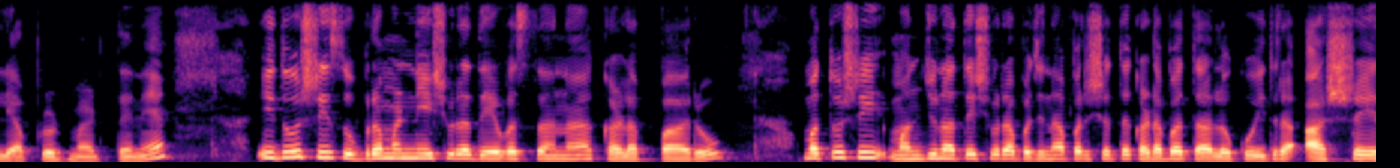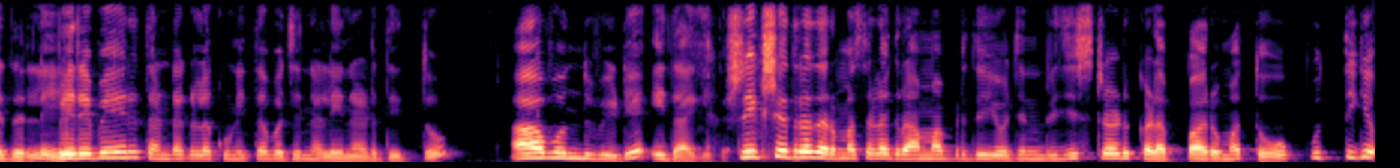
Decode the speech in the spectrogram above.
ಇಲ್ಲಿ ಅಪ್ಲೋಡ್ ಮಾಡ್ತೇನೆ ಇದು ಶ್ರೀ ಸುಬ್ರಹ್ಮಣ್ಯೇಶ್ವರ ದೇವಸ್ಥಾನ ಕಳಪ್ಪಾರು ಮತ್ತು ಶ್ರೀ ಮಂಜುನಾಥೇಶ್ವರ ಭಜನಾ ಪರಿಷತ್ ಕಡಬ ತಾಲೂಕು ಇದರ ಆಶ್ರಯದಲ್ಲಿ ಬೇರೆ ಬೇರೆ ತಂಡಗಳ ಕುಣಿ ಕುಣಿತ ಭಜನೆಯಲ್ಲಿ ನಡೆದಿತ್ತು ಆ ಒಂದು ವಿಡಿಯೋ ಇದಾಗಿದೆ ಶ್ರೀ ಕ್ಷೇತ್ರ ಧರ್ಮಸ್ಥಳ ಗ್ರಾಮಾಭಿವೃದ್ಧಿ ಯೋಜನೆ ರಿಜಿಸ್ಟರ್ಡ್ ಕಳಪ್ಪಾರು ಮತ್ತು ಪುತ್ತಿಗೆ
